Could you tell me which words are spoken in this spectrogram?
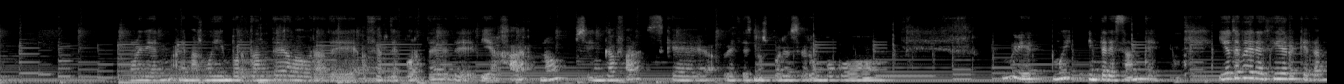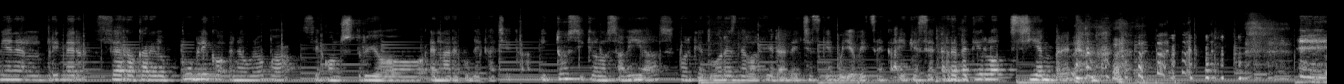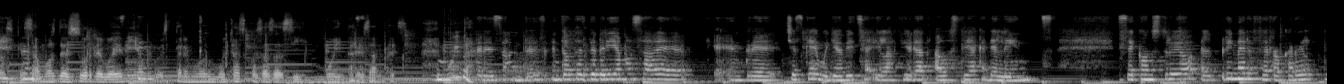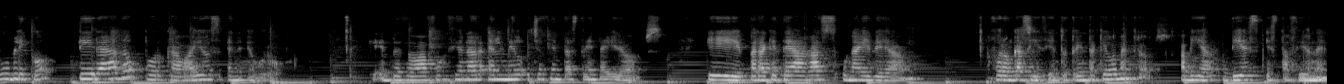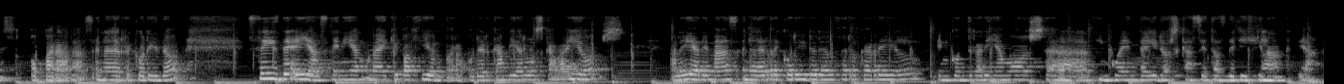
Muy bien, además muy importante a la hora de hacer deporte, de viajar, ¿no? Sin gafas, que a veces nos puede ser un poco muy, muy interesante. Y yo te voy a decir que también el primer ferrocarril público en Europa se construyó en la República Checa. Y tú sí que lo sabías, porque tú eres de la ciudad de České. Hay que repetirlo siempre. Los que somos del sur de Bohemia, pues tenemos muchas cosas así, muy interesantes. Muy interesantes. Entonces deberíamos saber que entre České Budějovice y la ciudad austríaca de Linz se construyó el primer ferrocarril público tirado por caballos en Europa, que empezó a funcionar en 1832. Y para que te hagas una idea, fueron casi 130 kilómetros, había 10 estaciones o paradas en el recorrido, seis de ellas tenían una equipación para poder cambiar los caballos. además en el recorrido del ferrocarril encontraríamos 52 eh, casetas de vigilancia.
